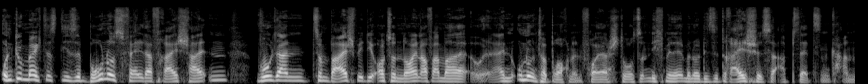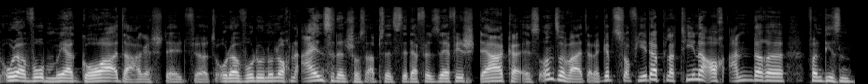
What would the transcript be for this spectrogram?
Und du möchtest diese Bonusfelder freischalten, wo dann zum Beispiel die Otto 9 auf einmal einen ununterbrochenen Feuerstoß und nicht mehr immer nur diese drei Schüsse absetzen kann. Oder wo mehr Gore dargestellt wird. Oder wo du nur noch einen einzelnen Schuss absetzt, der dafür sehr viel stärker ist und so weiter. Da gibt es auf jeder Platine auch andere von diesen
